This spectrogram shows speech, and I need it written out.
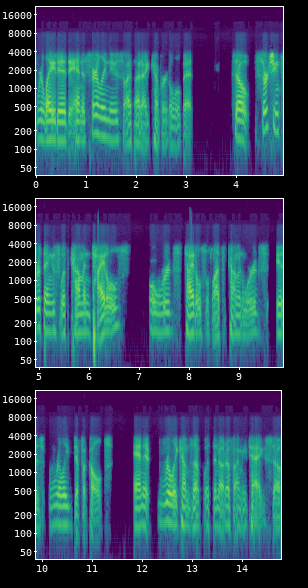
related and it's fairly new, so I thought I'd cover it a little bit. So searching for things with common titles or words, titles with lots of common words is really difficult. And it really comes up with the notify me tags. So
